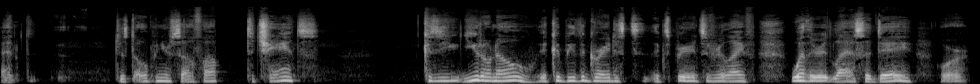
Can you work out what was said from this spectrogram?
and just open yourself up to chance. Because you, you don't know. It could be the greatest experience of your life, whether it lasts a day or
